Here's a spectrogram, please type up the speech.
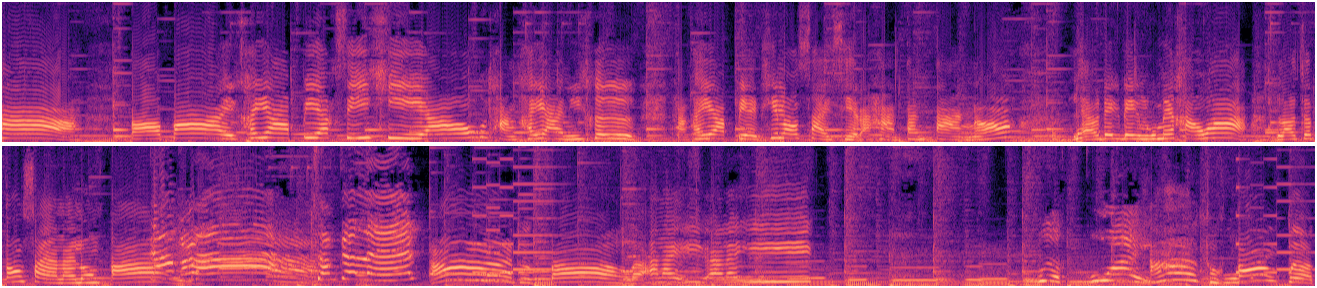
ค่ะ ต่อไปขยะเปียกสีเขียว ถังขยะนี้คือ ถังขยะเปียกที่เราใส่เศษอาหารต่างๆ เนาะ แล้วเด็กๆรู้ไหมคะว่า เราจะต้องใส่อะไรลงไปช็ ถูกต้องแล้วอะไรอีกอะไรอีก เปลือกกล้วยอ่าถูกต้องเปลือก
